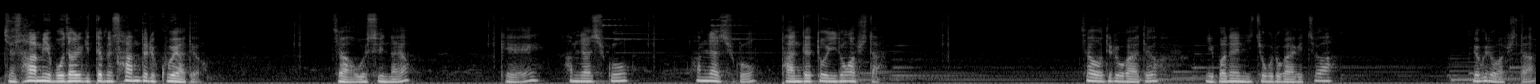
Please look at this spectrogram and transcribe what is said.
이제 사람이 모자르기 때문에 사람들을 구해야 돼요. 자 올 수 있나요? 오케이 합류하시고 합류하시고 데또 이동합시다. 자 어디로 가야 돼요? 이번엔 이쪽으로 가야겠죠? 여기로 갑시다.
